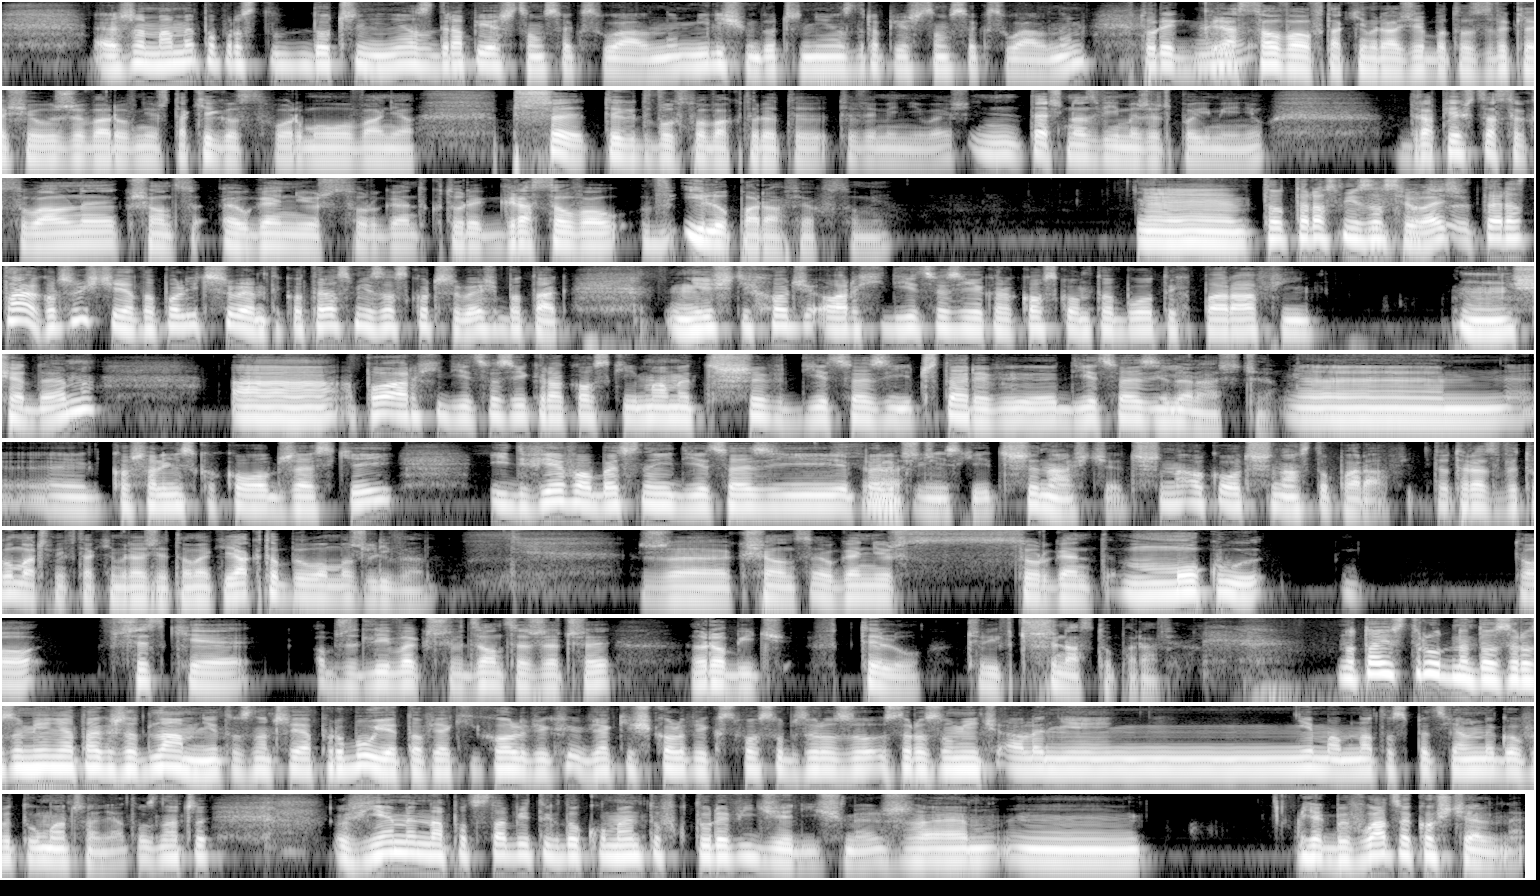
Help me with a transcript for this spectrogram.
e, że mamy po prostu do czynienia z drapieżcą seksualnym. Mieliśmy do czynienia z drapieżcą seksualnym. Który grasował w takim razie, bo to zwykle się używa również takiego sformułowania przy tych dwóch słowach, które ty, ty wymieniłeś. I też nazwijmy rzecz po imieniu. Drapieżca seksualny, ksiądz Eugeniusz Surgent, który grasował w ilu parafiach w sumie? E, to teraz mnie zaskoczyłeś? Teraz, tak, oczywiście, ja to policzyłem, tylko teraz mnie zaskoczyłeś, bo tak, jeśli chodzi o archidiecezję krakowską, to było tych parafii mm, siedem, a po archidiecezji krakowskiej mamy trzy w diecezji, cztery w diecezji 11. E, e, koszalińsko-kołobrzeskiej i dwie w obecnej diecezji pelczyńskiej, 13, 13, około 13 parafii. To teraz wytłumacz mi w takim razie, Tomek, jak to było możliwe, że ksiądz Eugeniusz Surgent mógł to wszystkie obrzydliwe, krzywdzące rzeczy robić w tylu, czyli w 13 parafiach. No to jest trudne do zrozumienia także dla mnie, to znaczy ja próbuję to w, jakikolwiek, w jakiśkolwiek sposób zrozumieć, ale nie, nie mam na to specjalnego wytłumaczenia. To znaczy wiemy na podstawie tych dokumentów, które widzieliśmy, że mm, jakby władze kościelne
